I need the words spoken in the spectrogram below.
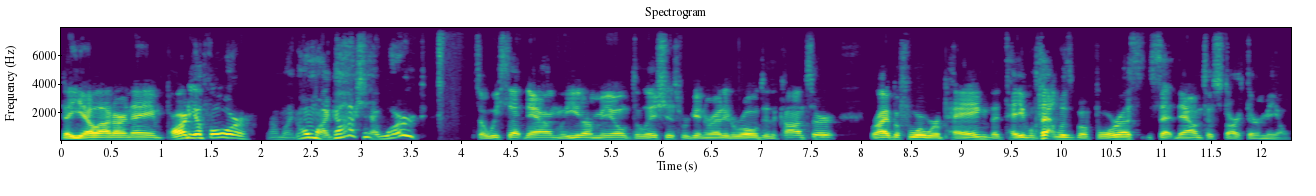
they yell out our name, party of four. I'm like, oh my gosh, that worked. So we sat down, we eat our meal, delicious. We're getting ready to roll to the concert right before we're paying, the table that was before us sat down to start their meal.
